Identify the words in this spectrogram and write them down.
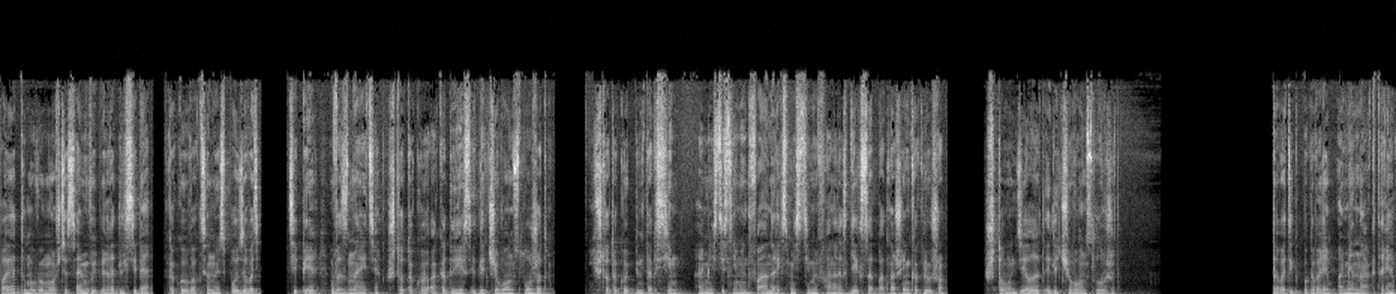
Поэтому вы можете сами выбирать для себя, какую вакцину использовать. Теперь вы знаете, что такое АКДС и для чего он служит, и что такое пентоксим, а вместе с ним инфанерикс, вместимый фанерикс гекса по отношению к клюшу, что он делает и для чего он служит. Давайте поговорим о Минакторе.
